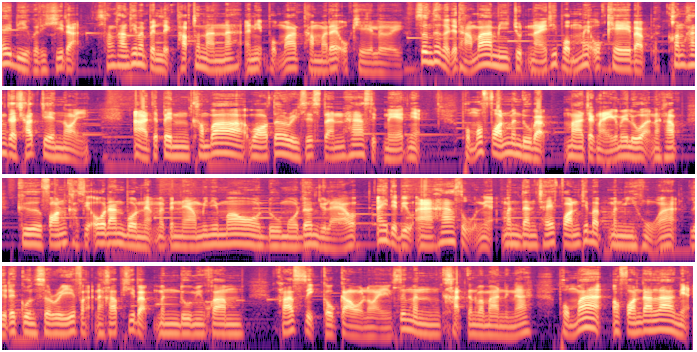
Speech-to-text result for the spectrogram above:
ได้ดีกว่าที่คิดอะทั้งๆที่มันเป็นเหล็กพับเท่านั้นนะอันนี้ผมว่าทำมาได้โอเคเลย ซึ่งถ้าเกิดจะถามว่ามีจุดไหนที่ผมไม่โอเคแบบค่อนข้างจะชัดเจนหน่อย อาจจะเป็นคำว่า water resistant 50 เมตรเนี่ย ผมว่าฟอนต์มันดูแบบมาจากไหนก็ไม่รู้นะครับ คือฟอนต์ Casio ด้านบนเนี่ยมันเป็นแนวมินิมอลดูโมเดิร์นอยู่แล้ว IWR 50เนี่ยมันดันใช้ฟอนต์ที่แบบมันมีหัว หรือตระกูล serif อะนะครับที่แบบมันดูมีความคลาสสิกเก่าๆหน่อย ซึ่งมันขัดกันประมาณหนึ่งนะ ผมว่าเอาฟอนต์ด้านล่างเนี่ย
